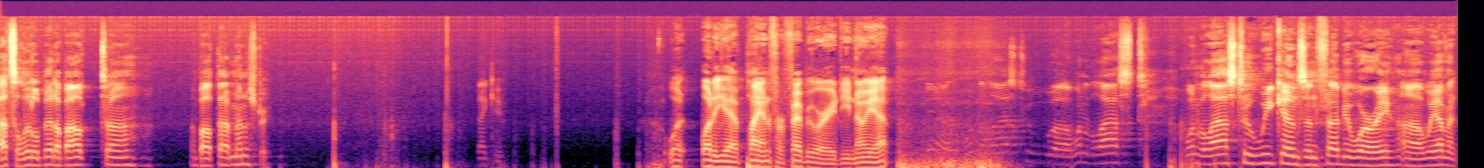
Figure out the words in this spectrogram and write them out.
that's a little bit about uh, about that ministry. Thank you. What What do you have planned for February? Do you know yet? Yeah, one of the last two, uh, one of the last one of the last two weekends in February. Uh, we haven't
